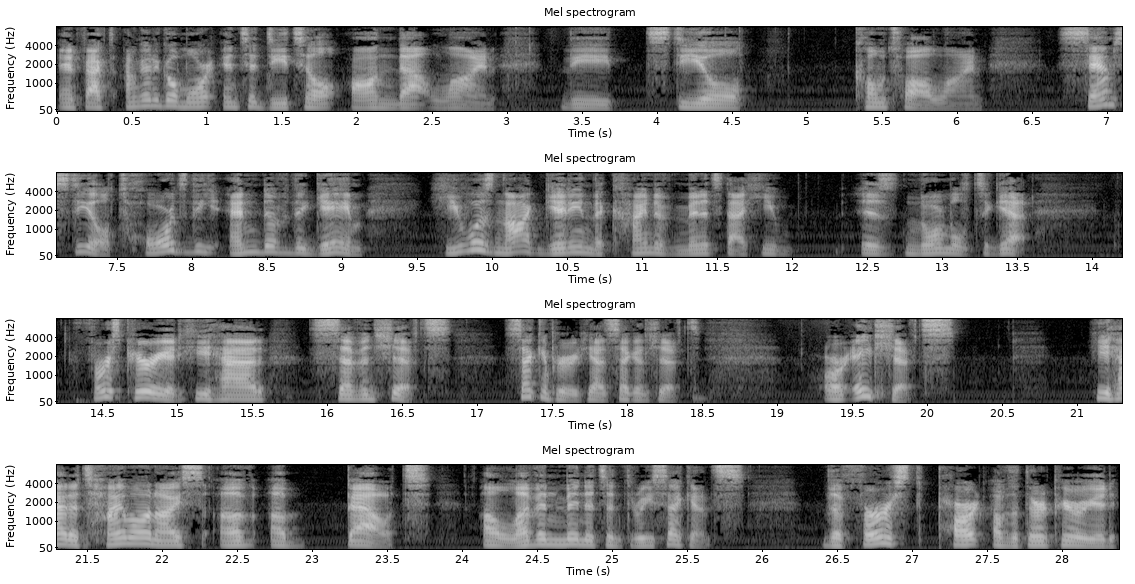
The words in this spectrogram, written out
In fact, I'm going to go more into detail on that line, the Steel Comtois line. Sam Steel, towards the end of the game, he was not getting the kind of minutes that he is normal to get. First period, he had seven shifts. Second period, he had second shifts or eight shifts. He had a time on ice of about 11 minutes and three seconds. The first part of the third period,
